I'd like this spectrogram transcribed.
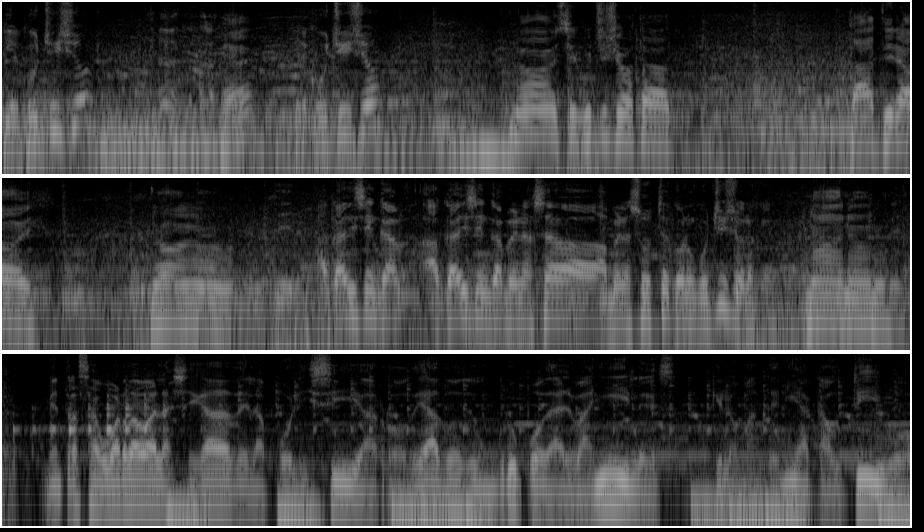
¿Y el cuchillo? ¿Eh? ¿Y el cuchillo? No, ese cuchillo estaba, estaba tirado ahí. No, no, Acá dicen que, acá dicen que amenazaba, amenazó usted con un cuchillo la gente. no, no, no. Mientras aguardaba la llegada de la policía rodeado de un grupo de albañiles que lo mantenía cautivo,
